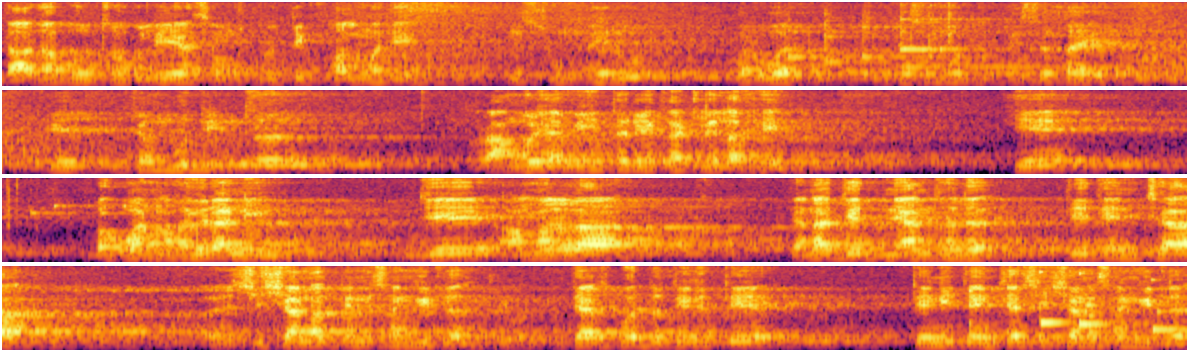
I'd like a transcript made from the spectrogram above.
दादाभाऊ चौगले या सांस्कृतिक हॉलमध्ये हे सुमेरू पर्वत तुमच्यासमोर दिसत आहे हे जम्बूद्वीपचं रांगोळी आम्ही इथं रेखाटलेलं आहे. हे भगवान महावीरांनी जे आम्हाला त्यांना जे ज्ञान झालं ते त्यांच्या शिष्यांना त्यांनी सांगितलं. त्याच पद्धतीने ते त्यांनी त्यांच्या शिष्यांना सांगितलं.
